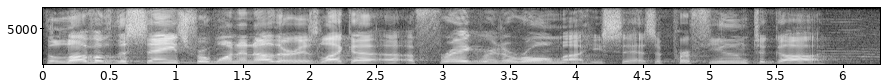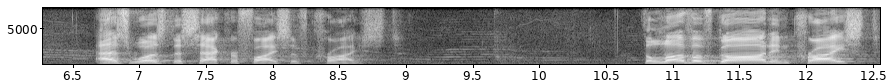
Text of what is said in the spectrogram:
The love of the saints for one another is like a, a fragrant aroma, he says, a perfume to God. as was the sacrifice of Christ. The love of God in Christ,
